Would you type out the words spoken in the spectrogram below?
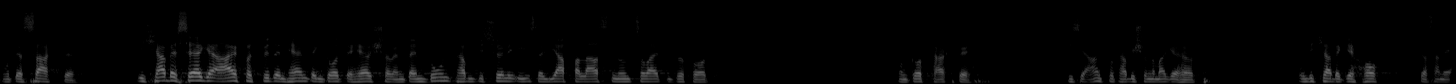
Und er sagte, ich habe sehr geeifert für den Herrn, den Gott der Herrscher. Und dein Bund haben die Söhne Israel ja verlassen und so weiter und so fort. Und Gott dachte, diese Antwort habe ich schon einmal gehört. Und ich habe gehofft, dass eine,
